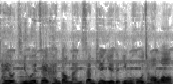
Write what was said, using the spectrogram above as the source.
才有机会再看到满山遍野的萤火虫哦。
